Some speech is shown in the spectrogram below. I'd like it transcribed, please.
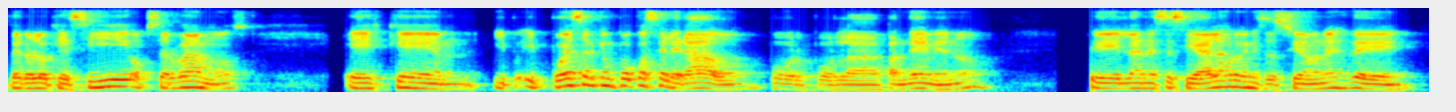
Pero lo que sí observamos es que, y, y puede ser que un poco acelerado por, por la pandemia, ¿no? Eh, la necesidad de las organizaciones de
